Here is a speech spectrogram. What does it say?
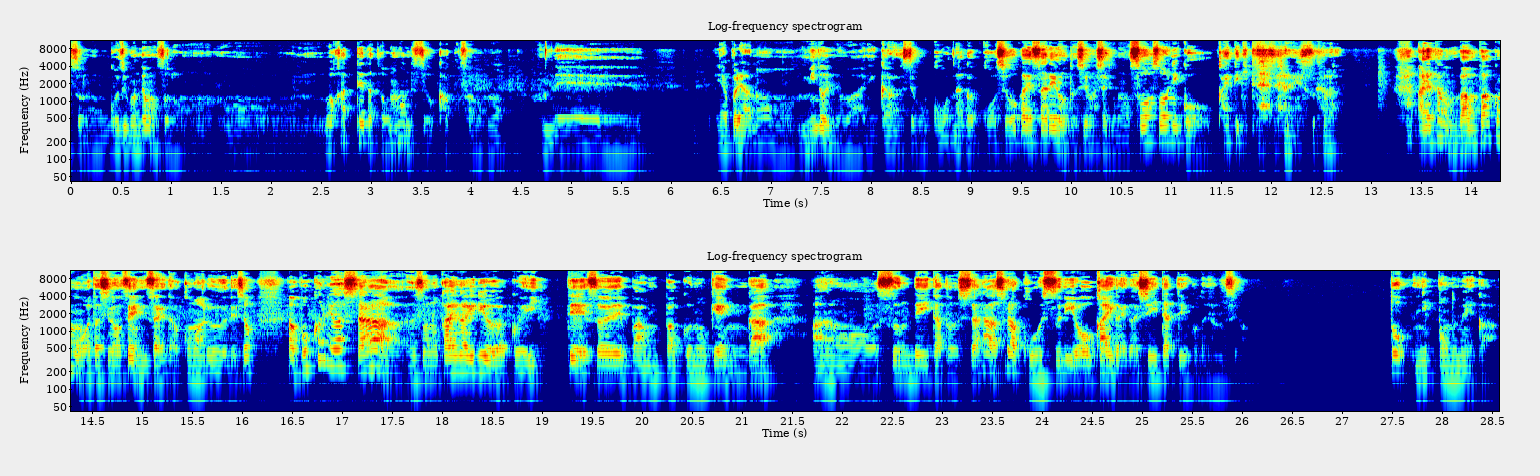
そのご自分でもその分かってたと思うんですよ、佳子さまも。で、やっぱりあの、緑の輪に関しても、こう、なんかこう、紹介されようとしてましたけども、早々にこう、帰ってきてたじゃないですか。あれ多分万博も私のせいにされたら困るでしょ？僕から言わしたら、その海外留学へ行って、それで万博の件が、あの、住んでいたとしたら、それは皇室利用を海外がしていたっていうことなんですよ。と、日本のメーカー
